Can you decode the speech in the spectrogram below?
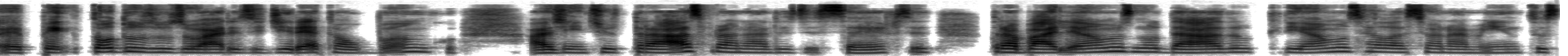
é, todos os usuários e direto ao banco, a gente traz para análise service, trabalhamos no dado, criamos relacionamentos,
